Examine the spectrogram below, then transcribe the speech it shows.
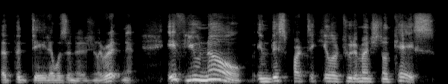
that the data was originally written in. If you know, in this particular two-dimensional case,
